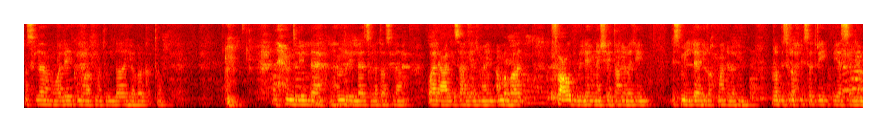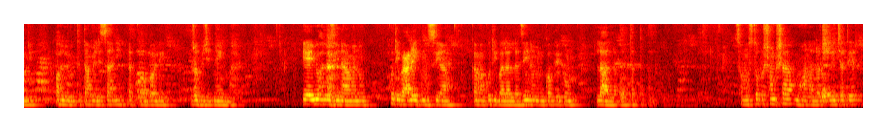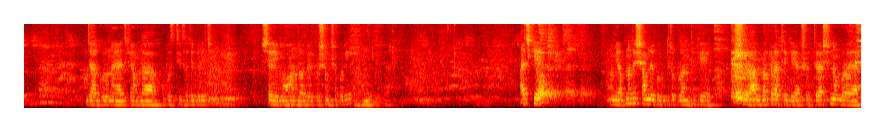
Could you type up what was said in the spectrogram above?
আসসালামু আলাইকুম রহমতুল্লাহ বরকাত আলহামদুলিল্লাহ আলহামদুলিল্লাহ সাল্লাতু আসসালাম ওয়ালা আলি সাহাবি আজমাইন আম্মাবাদ ফাউযু বিল্লাহি মিনাশ শাইতানির রাজিম বিসমিল্লাহির রহমানির রহিম রব্বি ইশরাহ লি সাদরি ওয়া ইয়াসসির লি আমরি ওয়াহলুল উকদাতাম মিন লিসানি ইয়াফকাহু কওলি রব্বি জিদনি ইলমা ইয়া আইয়ুহাল্লাযীনা আমানু কুতিবা আলাইকুমুস সিয়াম কামা কুতিবা আলাল লাযীনা মিন ক্বাবলিকুম লাআল্লাকুম তাত্তাকুন সমস্ত প্রশংসা মহান আল্লাহ রবুল ইজ্জাতের, যার করুণায় আজকে আমরা উপস্থিত হতে পেরেছি। সেই মহান রবের প্রশংসা করি, আলহামদুলিল্লাহ। আজকে আমি আপনাদের সামনে পবিত্র কোরআন থেকে আল বাকারা থেকে একশো তিরাশি নম্বর আয়াত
